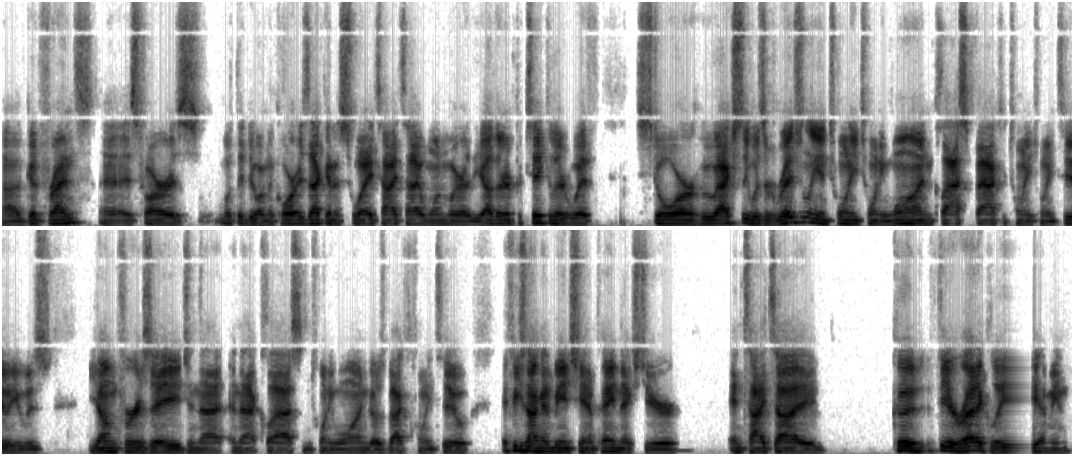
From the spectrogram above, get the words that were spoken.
uh, good friends uh, as far as what they do on the court. Is that going to sway Ty Ty one way or the other? In particular, with Storr, who actually was originally in 2021, class back to 2022. He was young for his age in that in that class in 21, goes back to 22. If he's not going to be in Champaign next year, and Ty Ty could theoretically, I mean,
